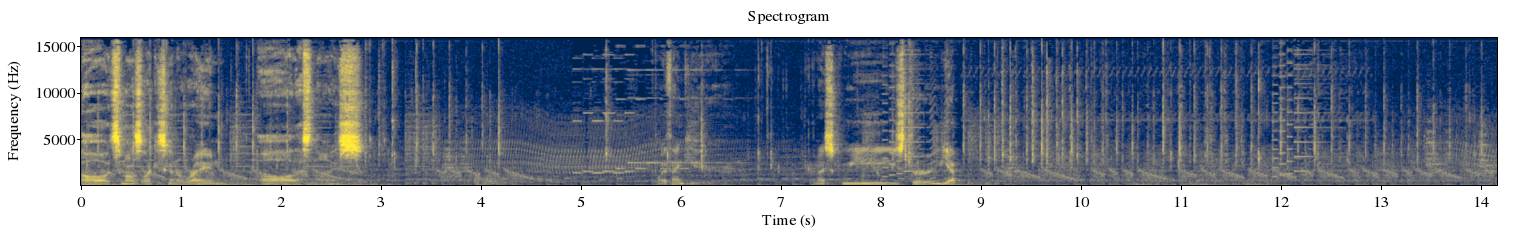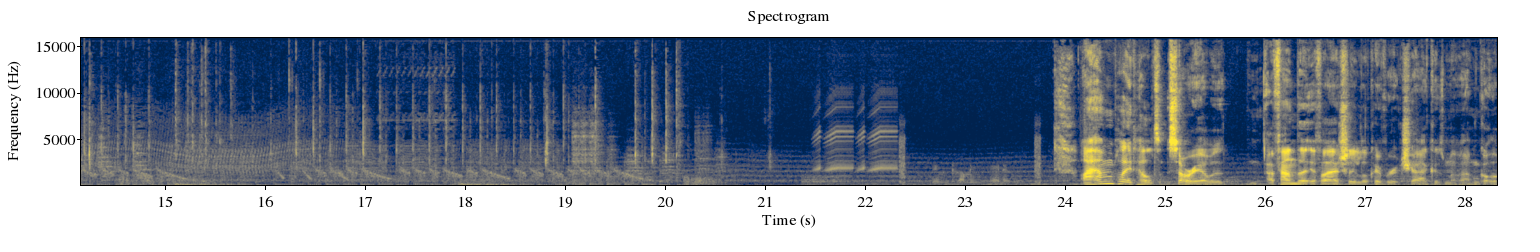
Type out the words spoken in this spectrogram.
Oh, it smells like it's gonna rain. Oh, that's nice. I squeeze through? Yep. I haven't played Hell. Sorry, I was. I found that if I actually look over at chat, because I haven't got the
